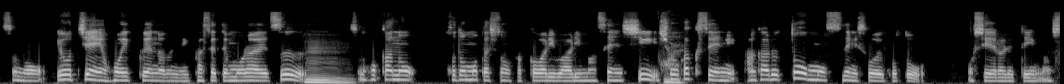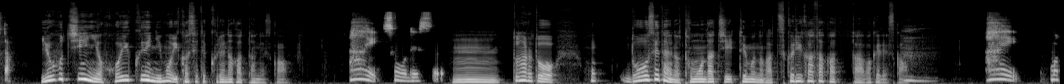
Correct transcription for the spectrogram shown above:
その幼稚園や保育園などに行かせてもらえず、うん。その他の子供たちとの関わりはありませんし、小学生に上がるともうすでにそういうことを教えられていました。幼稚園や保育園にも行かせてくれなかったんですか？はい、そうです。うーん。となると、ほ同世代の友達というものが作りがたかったわけですか？はい、全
